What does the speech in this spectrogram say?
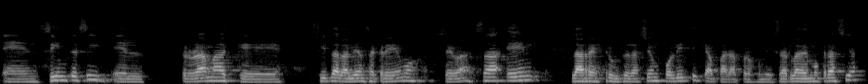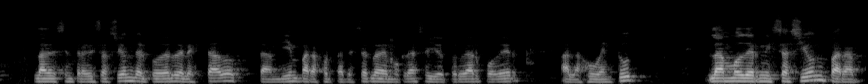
En síntesis, el programa que cita la Alianza Creemos se basa en la reestructuración política para profundizar la democracia, la descentralización del poder del Estado, también para fortalecer la democracia y otorgar poder a la juventud, la modernización para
